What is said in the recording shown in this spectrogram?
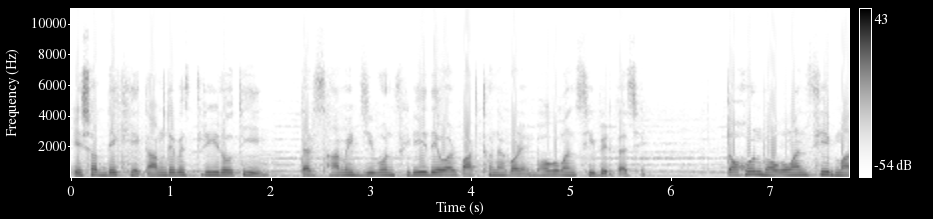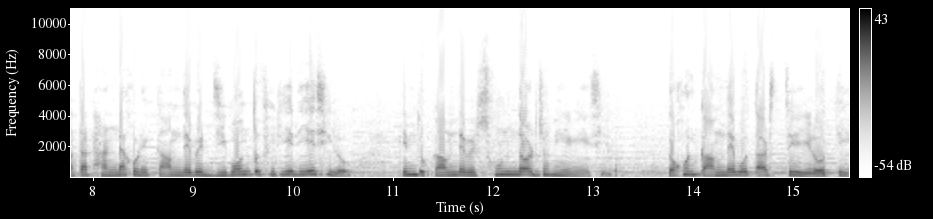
এসব দেখে কামদেবের স্ত্রী রতি তার স্বামীর জীবন ফিরিয়ে দেওয়ার প্রার্থনা করেন ভগবান শিবের কাছে। তখন ভগবান শিব মাথা ঠান্ডা করে কামদেবের জীবন তো ফিরিয়ে দিয়েছিল, কিন্তু কামদেবের সৌন্দর্য নিয়ে নিয়েছিল। তখন কামদেব ও তার স্ত্রী রতি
